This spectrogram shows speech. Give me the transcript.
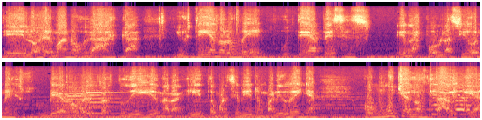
eh, los hermanos Gasca, y usted ya no los ve. Usted a veces en las poblaciones ve a Roberto Astudillo, Naranjito, Marcelino, Maridueña, con mucha nostalgia.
